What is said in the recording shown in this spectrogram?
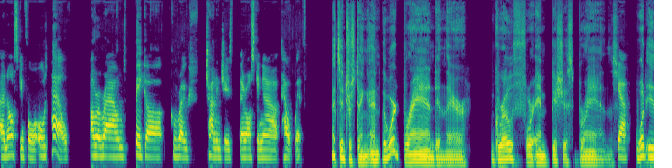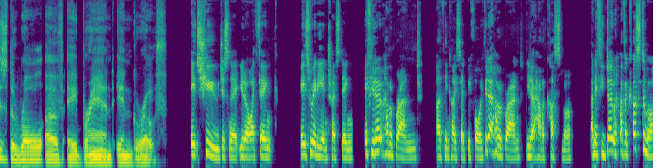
and asking for or help are around bigger growth challenges they're asking our help with. That's interesting. And the word brand in there, growth for ambitious brands. Yeah. What is the role of a brand in growth? It's huge, isn't it? You know, I think it's really interesting. If you don't have a brand, I think I said before, if you don't have a brand, you don't have a customer. And if you don't have a customer,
